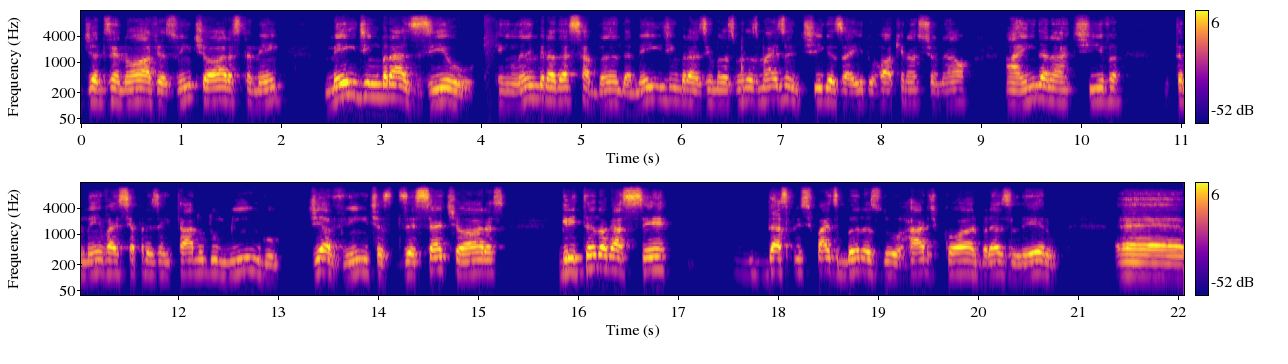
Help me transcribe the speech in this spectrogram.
dia 19, às 20 horas também. Made in Brasil, quem lembra dessa banda, Made in Brasil, uma das bandas mais antigas aí do rock nacional, ainda na ativa, também vai se apresentar no domingo, dia 20, às 17 horas, gritando HC das principais bandas do hardcore brasileiro. É,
